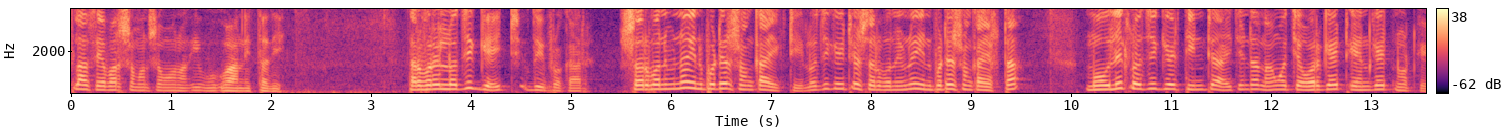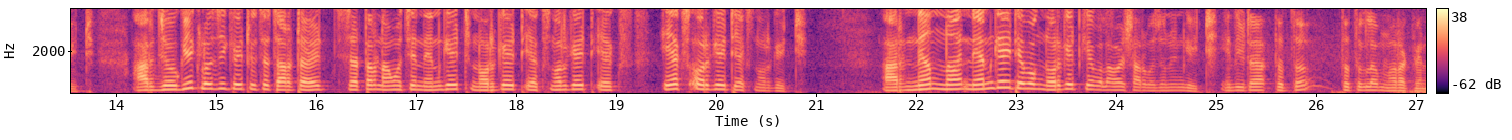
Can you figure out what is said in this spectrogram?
প্লাস এ বার সমান সমান ওয়ান ইত্যাদি। তারপরে লজিক গেট দুই প্রকার। সর্বনিম্ন ইনপুটের সংখ্যা একটি। লজিক গেটের সর্বনিম্ন ইনপুটের সংখ্যা একটা। মৌলিক লজিক গেট তিনটা, এই তিনটার নাম হচ্ছে OR gate AND gate NOT gate আর যৌগিক লজিক গেট হচ্ছে চারটা চারটার নাম হচ্ছে NAND gate NOR gate XNOR gate X XOR gate XNOR gate আর নেন গেট এবং নর গেটকে বলা হয় সার্বজনীন গেট এই দুইটা তথ্য তথ্যগুলো মনে রাখবেন।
